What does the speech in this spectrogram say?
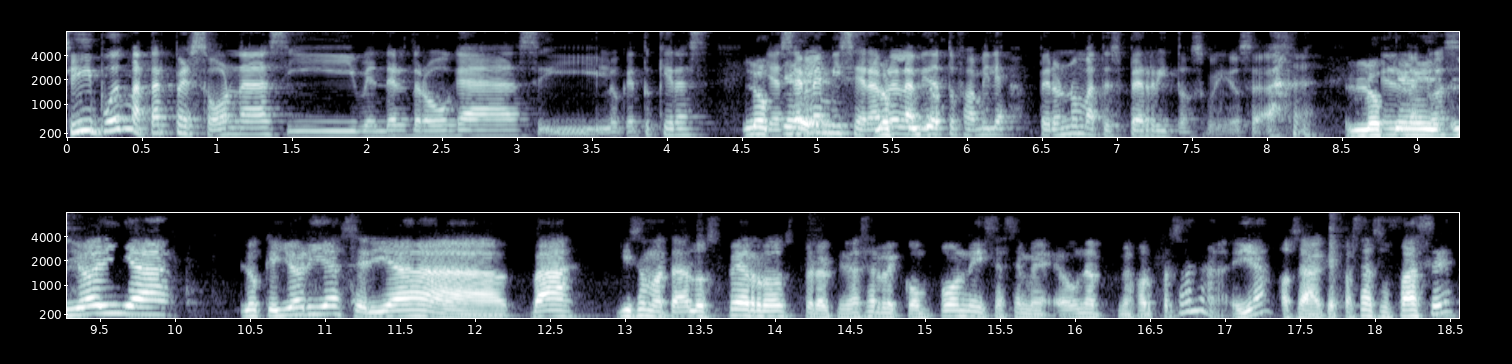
Sí, puedes matar personas y vender drogas y lo que tú quieras. y hacerle miserable la vida a tu familia, pero no mates perritos, güey, o sea. Lo que yo haría, lo que yo haría sería, va, quiso matar a los perros, pero al final se recompone y se hace una mejor persona, y ya, o sea, que pasa su fase,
